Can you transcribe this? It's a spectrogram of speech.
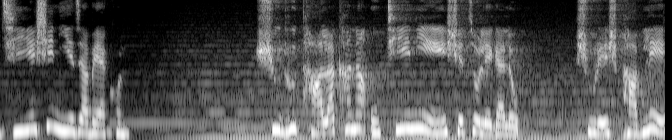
ঝি এসে নিয়ে যাবে এখন। শুধু থালাখানা উঠিয়ে নিয়ে সে চলে গেল। সুরেশ ভাবলে,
